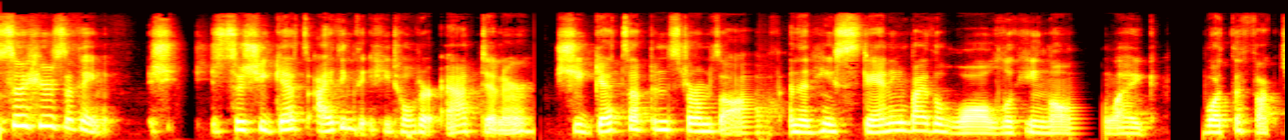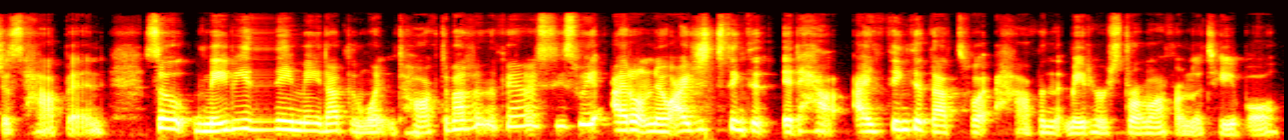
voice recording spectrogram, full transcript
so here's the thing. She, so she gets. I think that he told her at dinner. She gets up and storms off, and then he's standing by the wall, looking all like, what the fuck just happened? So maybe they made up and went and talked about it in the fantasy suite. I don't know. I just think that it ha- I think that that's what happened that made her storm off from the table.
